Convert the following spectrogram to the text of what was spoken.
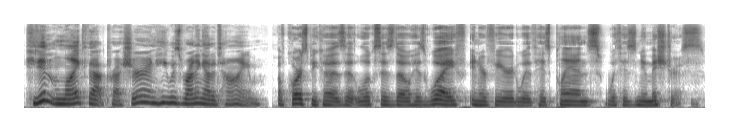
He didn't like that pressure and he was running out of time. Of course, because it looks as though his wife interfered with his plans with his new mistress.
